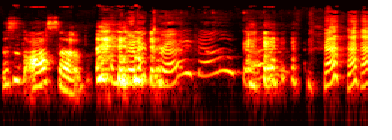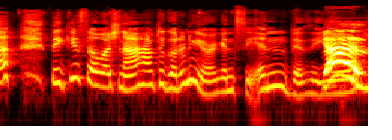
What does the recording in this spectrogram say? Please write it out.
this is awesome. I'm gonna cry now. Thank you so much. Now I have to go to New York and see and visit yes.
